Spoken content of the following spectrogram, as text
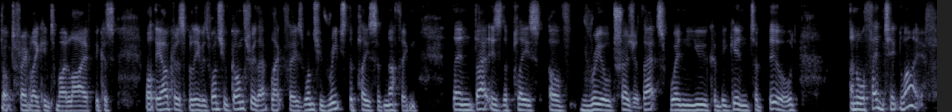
Dr. Frank Lake into my life because what the alchemists believe is once you've gone through that black phase, once you've reached the place of nothing, then that is the place of real treasure. That's when you can begin to build an authentic life.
